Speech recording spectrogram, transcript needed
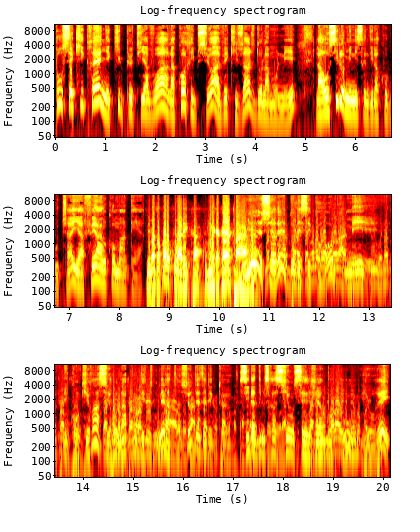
Pour ceux qui craignent qu'il peut y avoir la corruption avec usage de la monnaie, là aussi le ministre Ndila Kobucha y a fait un commentaire. Mieux serait de laisser corrompre, mais les concurrents seront là pour détourner l'attention des électeurs. Si l'administration s'ingère beaucoup, il y aurait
